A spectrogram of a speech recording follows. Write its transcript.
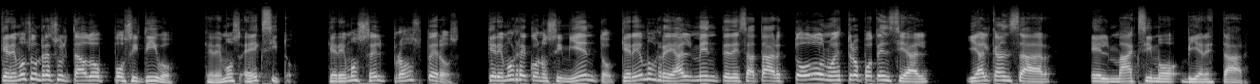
Queremos un resultado positivo, queremos éxito, queremos ser prósperos, queremos reconocimiento, queremos realmente desatar todo nuestro potencial y alcanzar el máximo bienestar.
